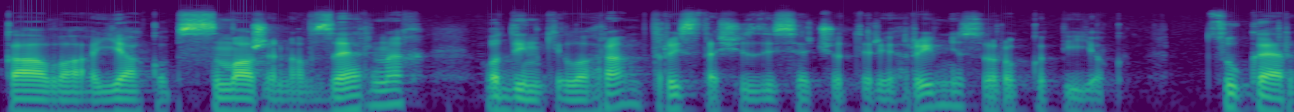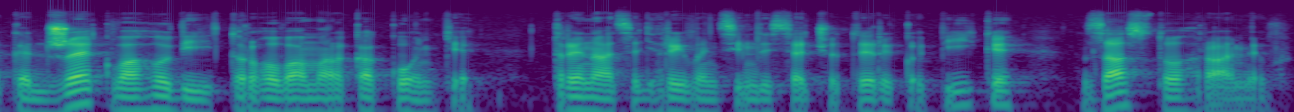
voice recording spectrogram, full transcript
кава Якобс смажена в зернах 1 кг 364 гривні 40 копійок. Цукерки Джек вагові, торгова марка Конті 13 гривень 74 копійки за 100 грамів.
